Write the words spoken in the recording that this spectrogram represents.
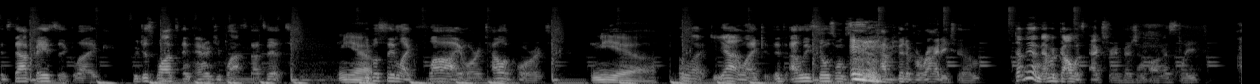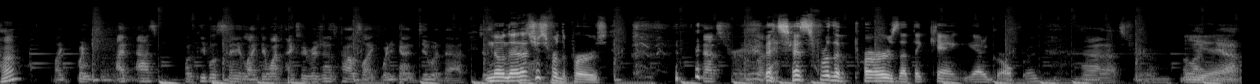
It's that basic. Like we just want an energy blast. That's it. yeah People say like fly or teleport. yeah I'm like yeah, like it, at least those ones have a bit of variety to them. Definitely, I never got was X-ray vision. Honestly, huh like when I ask when people say like they want X-ray vision as powers, like what are you gonna do with that? Just no that, that's just for the purrs that's true. But, that's just for the purrs that they can't get a girlfriend yeah, that's true. But, like, Yeah. yeah,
